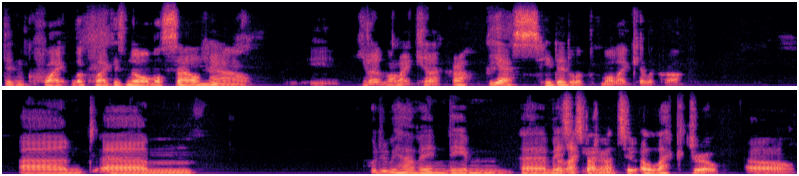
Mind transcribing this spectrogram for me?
didn't quite look like his normal self. No, he- he looked more like Killer Croc. yes, he did look more like Killer Croc. And um, who did we have in the um, uh, Amazing Electro. Spider-Man 2? Electro. Oh.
